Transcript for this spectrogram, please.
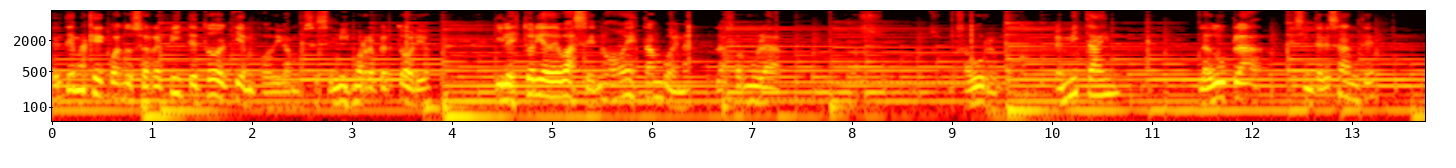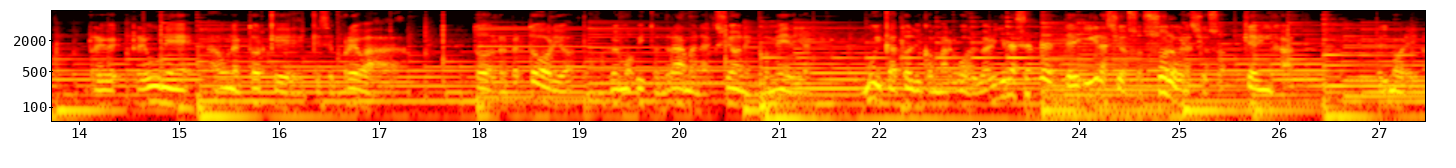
El tema es que cuando se repite todo el tiempo, digamos, ese mismo repertorio, y la historia de base no es tan buena, la fórmula nos, aburre un poco. En Midtime, la dupla es interesante, reúne a un actor que, que se prueba todo el repertorio, lo hemos visto en drama, en acción, en comedia, muy católico Mark Wahlberg, y el ascendente y gracioso, solo gracioso, Kevin Hart, el moreno.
